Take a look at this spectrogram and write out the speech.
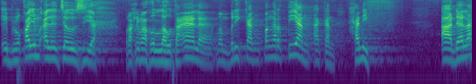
Ibnu Qayyim al-Jauziyah rahimahullahu taala memberikan pengertian akan hanif adalah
